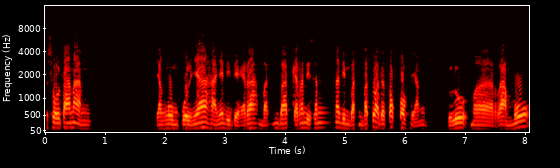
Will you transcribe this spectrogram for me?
Kesultanan yang ngumpulnya hanya di daerah empat-empat karena di sana di empat-empat itu ada tokoh yang dulu meramu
